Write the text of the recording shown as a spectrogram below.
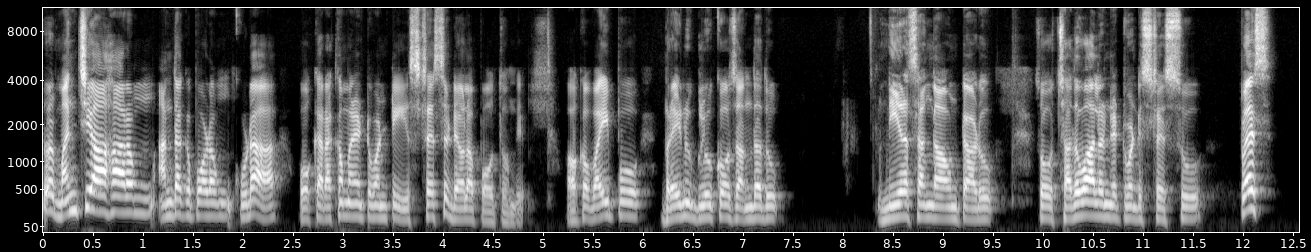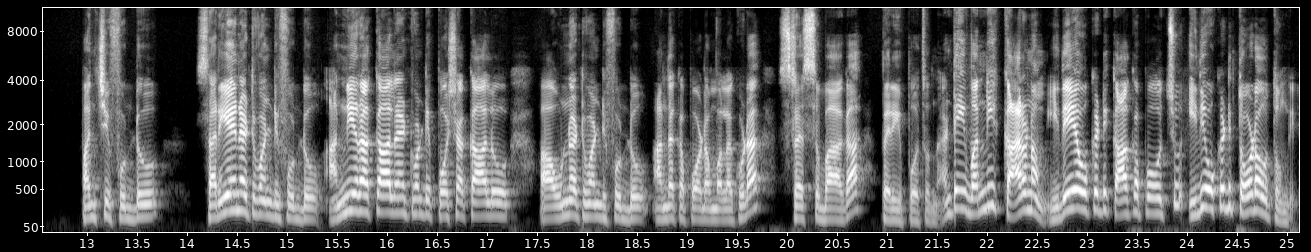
సో మంచి ఆహారం అందకపోవడం కూడా ఒక రకమైనటువంటి స్ట్రెస్ డెవలప్ అవుతుంది. ఒకవైపు బ్రెయిన్ గ్లూకోజ్ అందదు నీరసంగా ఉంటాడు. సో చదవాలనేటువంటి స్ట్రెస్సు ప్లస్ మంచి ఫుడ్డు సరి అయినటువంటి ఫుడ్డు అన్ని రకాలైనటువంటి పోషకాలు ఉన్నటువంటి ఫుడ్డు అందకపోవడం వల్ల కూడా స్ట్రెస్ బాగా పెరిగిపోతుంది. అంటే ఇవన్నీ కారణం. ఇదే ఒకటి కాకపోవచ్చు ఇది ఒకటి తోడవుతుంది.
